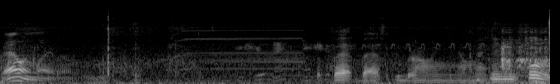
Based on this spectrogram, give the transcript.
That one might Fat bastard, bro. I ain't gonna make it. not close.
